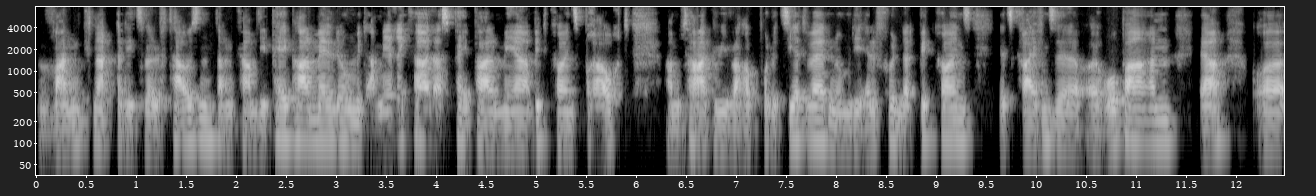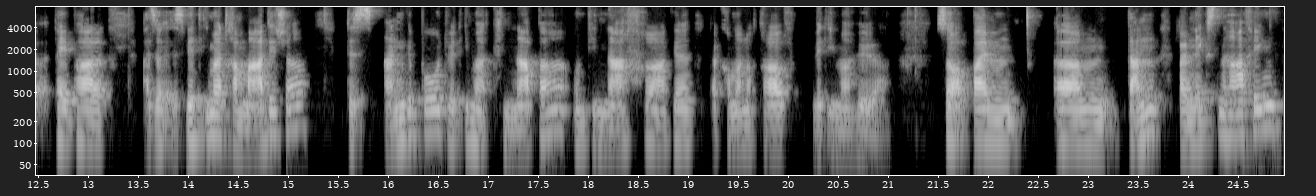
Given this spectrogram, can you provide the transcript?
wann knackt er die 12.000? Dann kam die PayPal-Meldung mit Amerika, dass PayPal mehr Bitcoins braucht am Tag, wie überhaupt produziert werden, um die 1100 Bitcoins. Jetzt greifen sie Europa an, ja, äh, PayPal. Also es wird immer dramatischer. Das Angebot wird immer knapper und die Nachfrage, da kommen wir noch drauf, wird immer höher. So, beim, ähm, dann beim nächsten Halving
